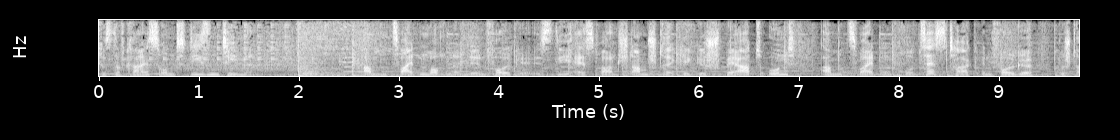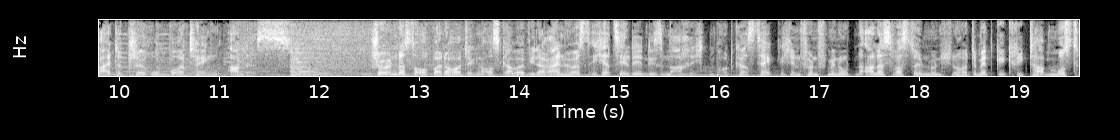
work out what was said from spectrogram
Christoph Kreis und diesen Themen. Am zweiten Wochenende in Folge ist die S-Bahn-Stammstrecke gesperrt und am zweiten Prozesstag in Folge bestreitet Jerome Boateng alles. Schön, dass du auch bei der heutigen Ausgabe wieder reinhörst. Ich erzähle dir in diesem Nachrichtenpodcast täglich in fünf Minuten alles, was du in München heute mitgekriegt haben musst.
